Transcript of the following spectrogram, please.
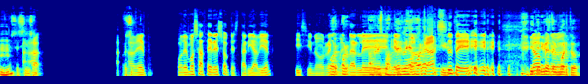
No sé si A, O sea- a ver, podemos hacer eso, que estaría bien. Y si no, recomendarle o responderle el ahora podcast y- de... y No, te pero- del muerto.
